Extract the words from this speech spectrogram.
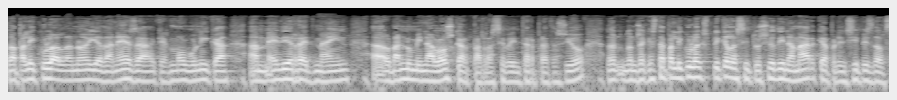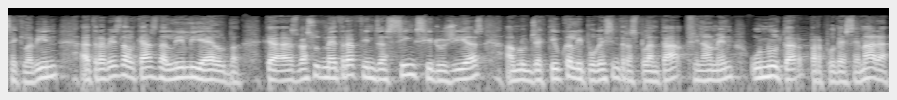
la pel·lícula La noia danesa, que és molt bonica, amb Eddie Redmayne, el van nominar a l'Oscar per la seva interpretació. Don- Doncs aquesta pel·lícula explica la situació a Dinamarca a principis del segle XX a través del cas de Lily Elb, que es va sotmetre fins a cinc cirurgies amb l'objectiu que li poguessin trasplantar finalment un úter per poder ser mare.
